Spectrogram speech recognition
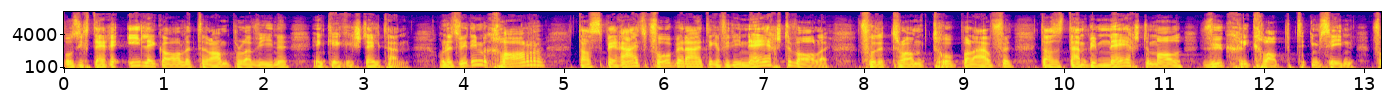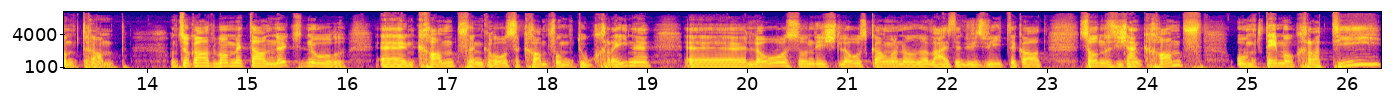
die sich dieser illegalen Trump-Lawine entgegengestellt haben. Und es wird immer klarer, dass bereits die Vorbereitungen für die nächsten Wahlen von der Trump-Truppe laufen, dass es dann beim nächsten Mal wirklich klappt im Sinn von Trump. Und so geht momentan nicht nur äh, ein Kampf, ein großer Kampf um die Ukraine äh, los und ist losgegangen und man weiß nicht, wie es weitergeht, sondern es ist ein Kampf um Demokratie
